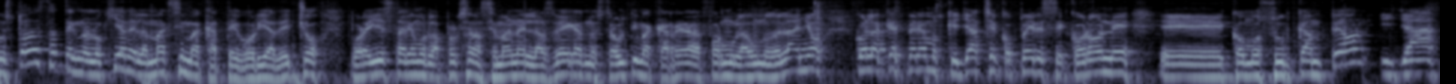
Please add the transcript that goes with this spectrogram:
pues toda esta tecnología de la máxima categoría. De hecho, por ahí estaremos la próxima semana en Las Vegas, nuestra última carrera de Fórmula 1 del año, con la que esperemos que ya Checo Pérez se corone eh, como subcampeón y ya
